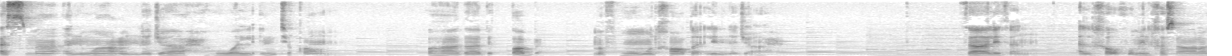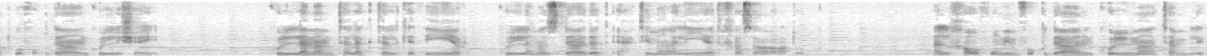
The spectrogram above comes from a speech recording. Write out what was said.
أسمى أنواع النجاح هو الانتقام وهذا بالطبع مفهوم خاطئ للنجاح. ثالثا الخوف من خسارة وفقدان كل شيء. كلما امتلكت الكثير كلما ازدادت احتمالية خسارتك. الخوف من فقدان كل ما تملك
